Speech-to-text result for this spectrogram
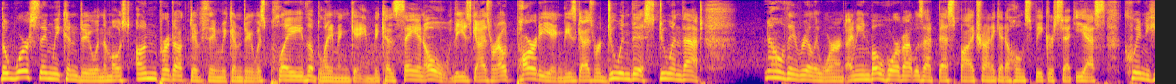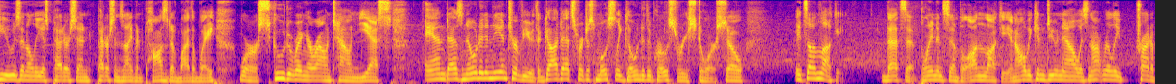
The worst thing we can do and the most unproductive thing we can do is play the blaming game because saying, oh, these guys were out partying, these guys were doing this, doing that. No, they really weren't. I mean, Bo Horvat was at Best Buy trying to get a home speaker set, yes. Quinn Hughes and Elias Pettersson, Pettersson's not even positive, by the way, were scootering around town, yes. And as noted in the interview, the Gaudettes were just mostly going to the grocery store, so it's unlucky. That's it, plain and simple, unlucky. And all we can do now is not really try to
